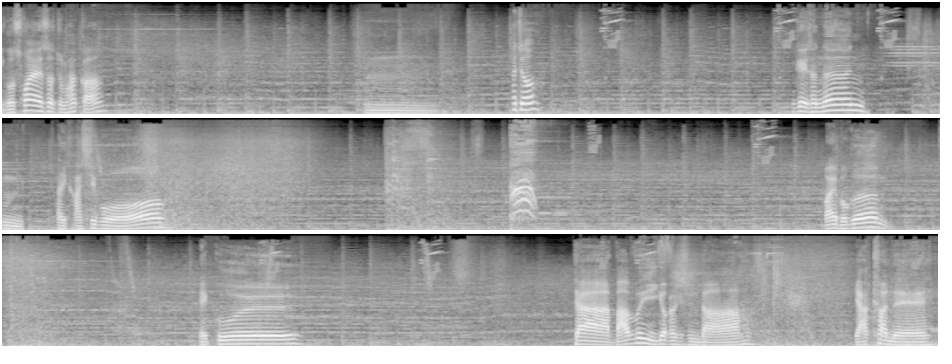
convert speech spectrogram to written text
이거 소환해서 좀 할까? 음. 하죠 여기에서는 음 저희 가시고. 마이 먹음. 개꿀. 자 맙을 이겨가겠습니다. 약하네.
